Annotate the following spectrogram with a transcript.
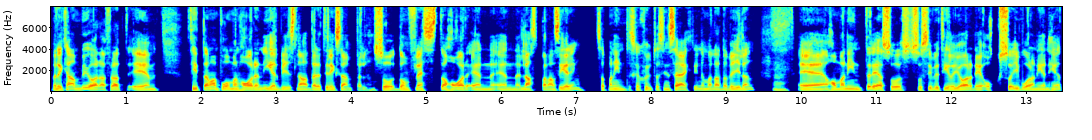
Men det kan vi göra för att eh, Tittar man på om man har en elbilsladdare till exempel, så de flesta har en, en lastbalansering så att man inte ska skjuta sin säkring när man laddar bilen. Eh, har man inte det så, så ser vi till att göra det också i vår enhet.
